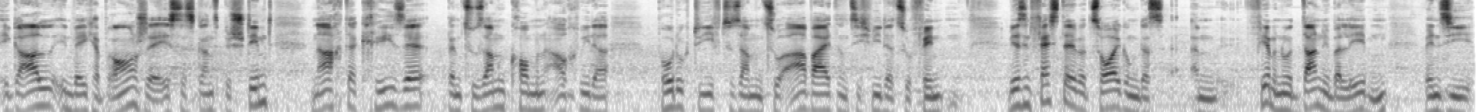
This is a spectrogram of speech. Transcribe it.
egal in welcher Branche, ist es ganz bestimmt, nach der Krise beim Zusammenkommen auch wieder produktiv zusammenzuarbeiten und sich wieder zu finden. Wir sind fest der Überzeugung, dass ähm, Firmen nur dann überleben, wenn sie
